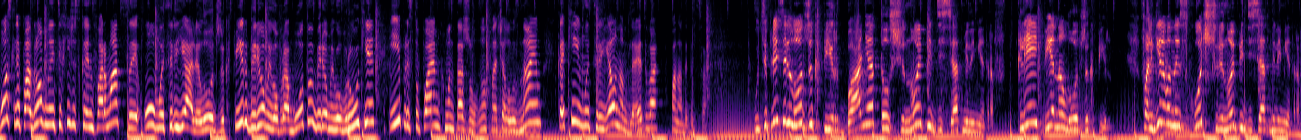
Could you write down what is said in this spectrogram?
После подробной технической информации о материале Logic Peer берем его в работу, берем его в руки и приступаем к монтажу. Но сначала узнаем, какие материалы нам для этого понадобятся. Утеплитель Logic Peer баня толщиной 50 мм. Клей пена Logic Peer. Фольгированный скотч шириной 50 мм.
